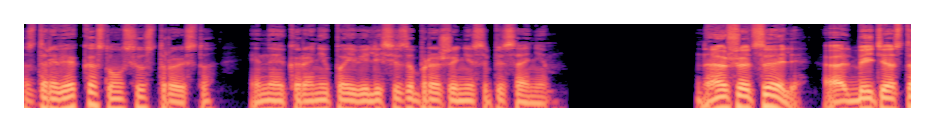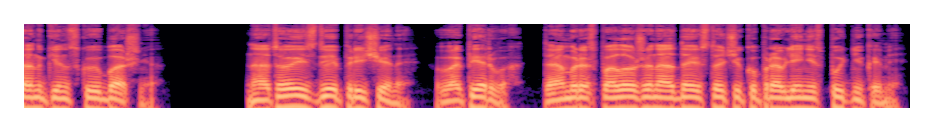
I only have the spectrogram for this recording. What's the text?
Здоровяк коснулся устройства, и на экране появились изображения с описанием. «Наша цель — отбить Останкинскую башню. На то есть две причины. Во-первых, там расположена одна из точек управления спутниками.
